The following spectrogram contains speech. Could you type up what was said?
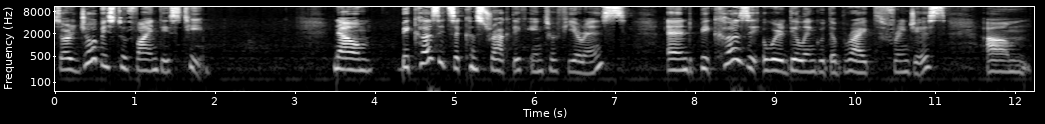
So our job is to find this t. Now, because it's a constructive interference, and because we're dealing with the bright fringes, um,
